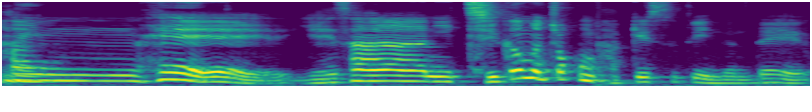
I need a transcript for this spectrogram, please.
네. 한 해에 예산이 지금은 조금 바뀔 수도 있는데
